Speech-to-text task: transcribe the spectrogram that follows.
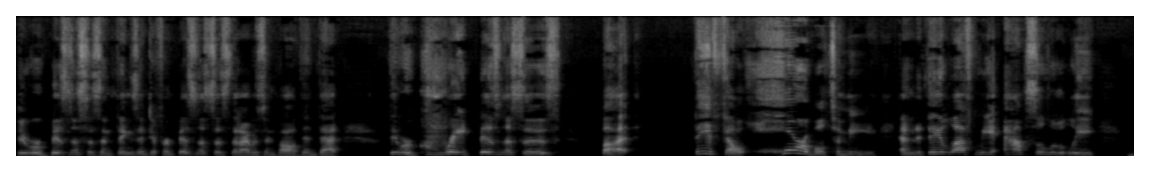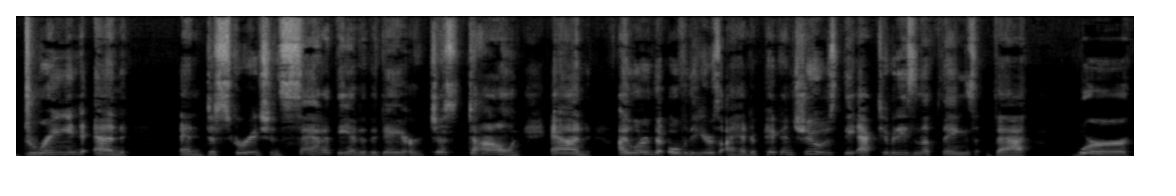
there were businesses and things in different businesses that I was involved in that they were great businesses, but they felt horrible to me. And they left me absolutely drained and and discouraged and sad at the end of the day or just down. And I learned that over the years I had to pick and choose the activities and the things that were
